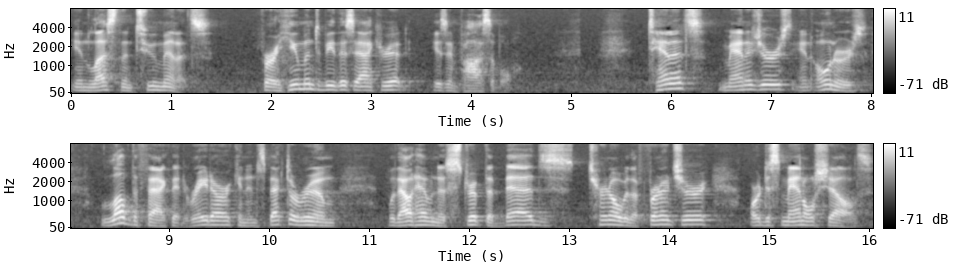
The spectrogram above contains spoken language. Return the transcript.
in less than two minutes. For a human to be this accurate is impossible. Tenants, managers, and owners love the fact that radar can inspect a room without having to strip the beds, turn over the furniture, or dismantle shelves.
